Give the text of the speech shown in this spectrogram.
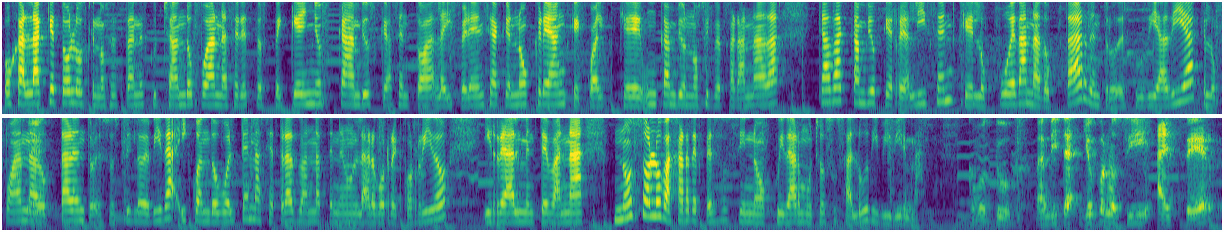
ojalá que todos los que nos están escuchando puedan hacer estos pequeños cambios que hacen toda la diferencia, que no crean que, que un cambio no sirve para nada. Cada cambio que realicen, que lo puedan adoptar dentro de su día a día, que lo puedan adoptar dentro de su estilo de vida y cuando volten hacia atrás van a tener un largo recorrido y realmente van a no solo bajar de peso, sino cuidar mucho su salud y vivir más. Como tú. Bandita, yo conocí a Esther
